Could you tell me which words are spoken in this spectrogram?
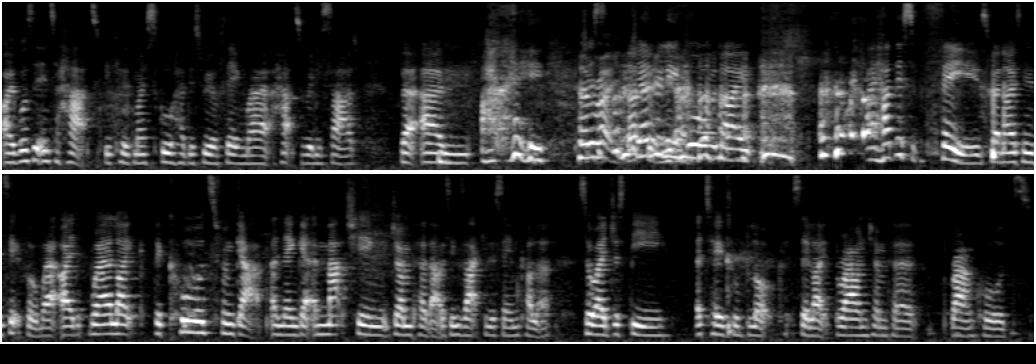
I wasn't into hats because my school had this real thing where hats are really sad. But um, I just Right, generally thing, yeah. wore like. I had this phase when I was in sixth form where I'd wear like the cords from Gap and then get a matching jumper that was exactly the same colour. So I'd just be a total block. So like brown jumper, brown cords.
